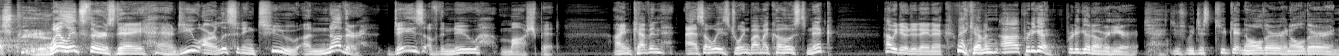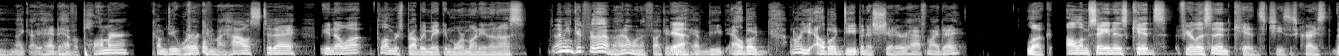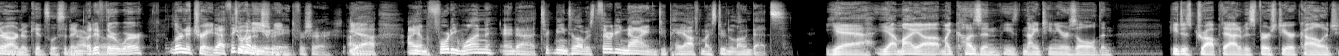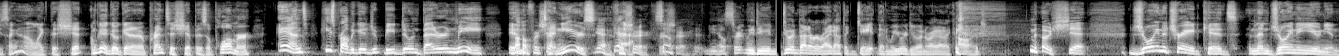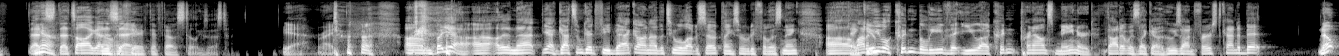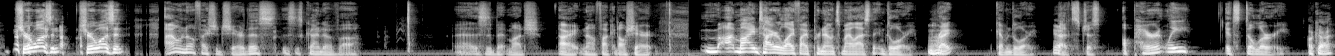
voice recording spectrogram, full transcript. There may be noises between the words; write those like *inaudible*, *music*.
Mosh Pit. Well, it's Thursday, and you are listening to another Days of the New Mosh Pit. I'm Kevin, as always, joined by my co-host Nick. How are we doing today, Nick? Hey, Kevin. Uh, pretty good. Pretty good over here. Just, we just keep getting older and older, and like I had to have a plumber come do work in my house today. You know what? Plumber's probably making more money than us. I mean, good for them. I don't want to fucking Yeah. have be elbow. I don't want to be elbow deep in a shitter half my day. Look, all I'm saying is, kids, if you're listening, kids, Jesus Christ, there are no kids listening. Not but if there were, learn a trade. Yeah, think Join about a union. trade for sure. I, Yeah. uh, I am 41, and uh, it took me until I was 39 to pay off my student loan debts. Yeah, yeah. My uh, my cousin, he's 19 years old, and he just dropped out of his first year of college. He's like, I don't like this shit. I'm gonna go get an apprenticeship as a plumber, and he's probably gonna be doing better than me in Oh, for sure. 10 years. Yeah, for sure, for So- sure. I mean, he'll certainly do doing better right out the gate than we were doing right out of college. *laughs* *laughs* No shit. Join a trade, kids, and then join a union. That's Yeah. that's all I gotta Well, say. if, if those still exist. Yeah, right. *laughs* Um, but yeah, uh, other than that, yeah, got some good feedback on uh, the Tool episode. Thanks everybody for listening. Uh, a lot you. of people couldn't believe that you uh, couldn't pronounce Maynard. Thought it was like a "Who's on first kind of bit. Nope, *laughs* sure wasn't. Sure wasn't. I don't know if I should share this. This is kind of uh, uh this is a bit much. All right, no, fuck it, I'll share it. My, my entire life, I pronounce my last name Delory, right? Kevin Delory. Yeah. That's just apparently it's Delory. Okay.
